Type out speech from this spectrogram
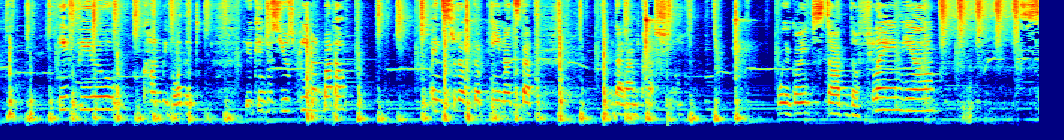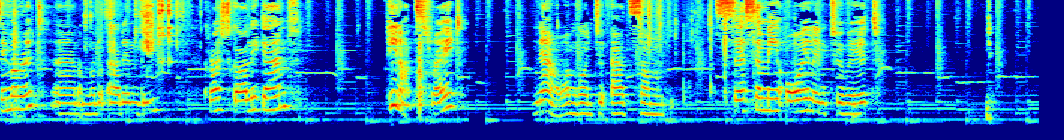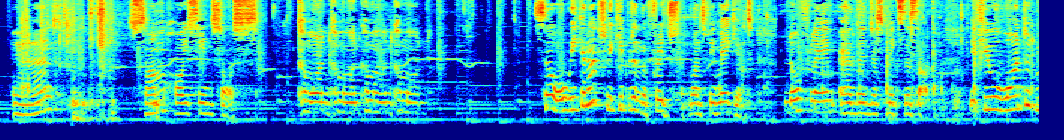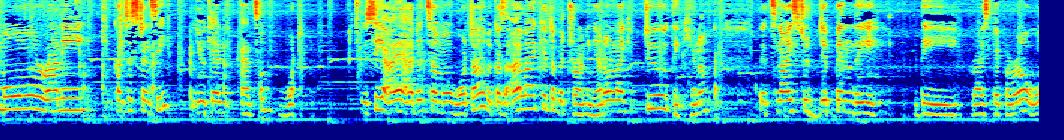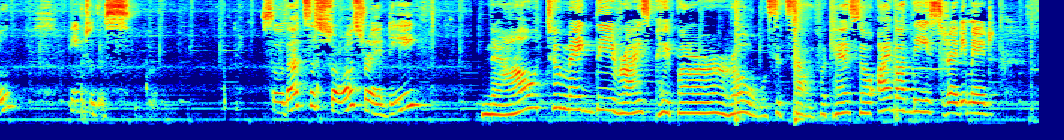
if you can't be bothered, you can just use peanut butter instead of the peanuts that, that I'm crushing. We're going to start the flame here. Simmer it and I'm going to add in the crushed garlic and peanuts, right? Now I'm going to add some sesame oil into it and some hoisin sauce. Come on, come on, come on, come on. So we can actually keep it in the fridge once we make it. Low flame and then just mix this up. If you wanted more runny consistency, you can add some water. You see, I added some more water because I like it a bit runny. I don't like it too thick, you know. It's nice to dip in the, the rice paper roll into this. So that's the sauce ready. Now to make the rice paper rolls itself, okay? So I got these ready-made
